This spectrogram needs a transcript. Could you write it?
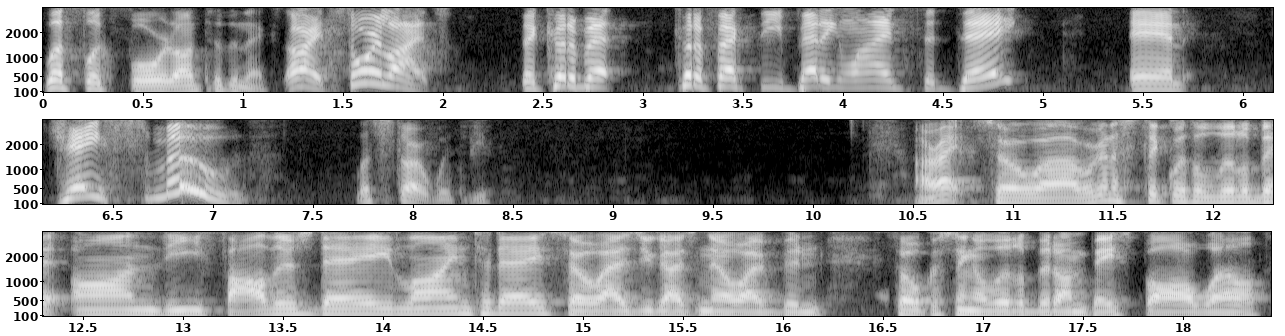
Let's look forward on to the next. All right, storylines that could have bet, could affect the betting lines today. And Jay Smooth Let's start with you. All right. So uh, we're going to stick with a little bit on the Father's Day line today. So, as you guys know, I've been focusing a little bit on baseball. Well,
